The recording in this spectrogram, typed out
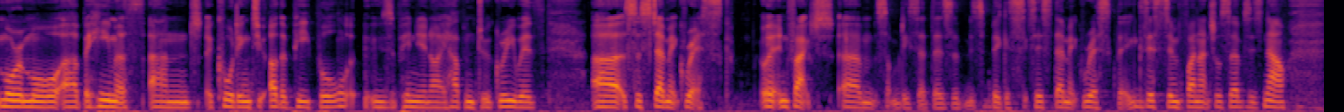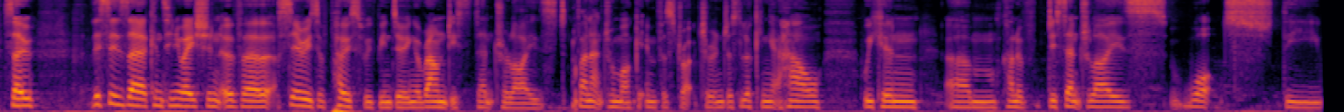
more and more uh, behemoth and, according to other people, whose opinion I happen to agree with, uh, systemic risk. In fact, um, somebody said there's a, it's the biggest systemic risk that exists in financial services now. So this is a continuation of a series of posts we've been doing around decentralized financial market infrastructure and just looking at how we can um, kind of decentralize what the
